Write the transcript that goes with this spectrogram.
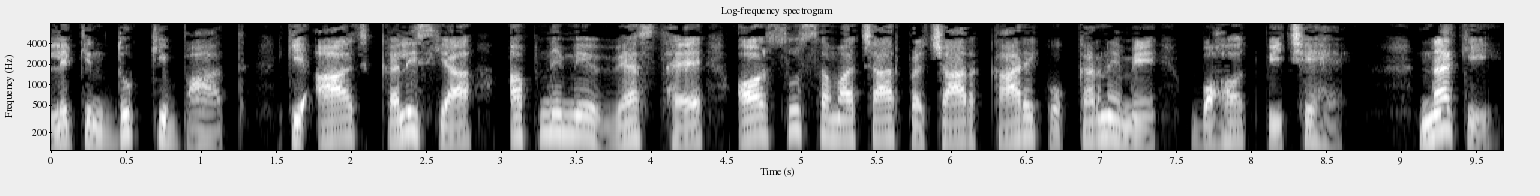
लेकिन दुख की बात कि आज कलिसिया अपने में व्यस्त है और सुसमाचार प्रचार कार्य को करने में बहुत पीछे है। न कि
